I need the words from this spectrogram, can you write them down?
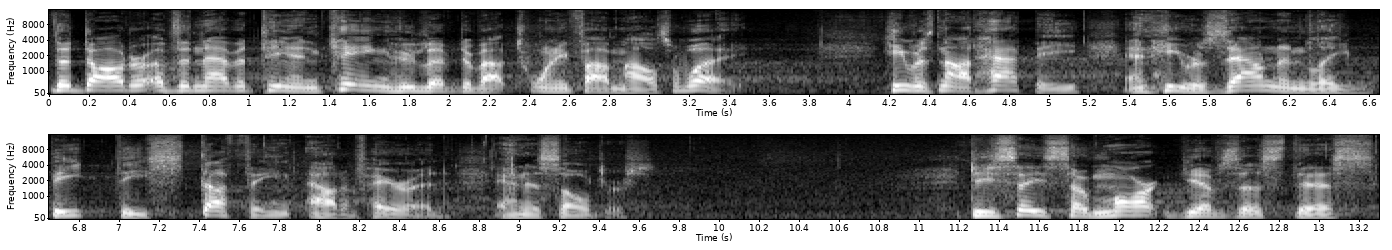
The daughter of the Nabatean king who lived about 25 miles away. He was not happy, and he resoundingly beat the stuffing out of Herod and his soldiers. Do you see? So, Mark gives us this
